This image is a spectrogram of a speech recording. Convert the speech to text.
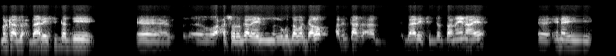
markaad wax baaraysid haddii waxaa suuragala in lagu dabagalo arrintaas aad baaraysid dad banaynaya inay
